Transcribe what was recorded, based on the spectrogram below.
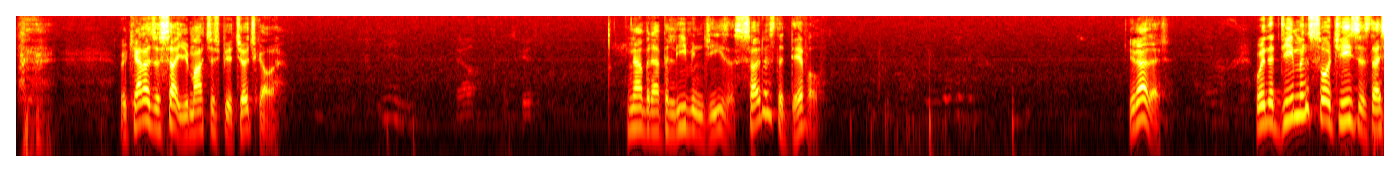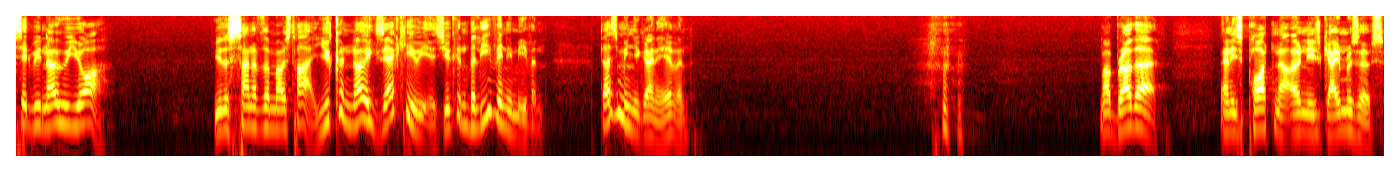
but can I just say, you might just be a churchgoer. No, but I believe in Jesus. So does the devil. You know that? When the demons saw Jesus, they said, We know who you are. You're the Son of the Most High. You can know exactly who He is. You can believe in Him even. Doesn't mean you're going to heaven. My brother and his partner own these game reserves.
